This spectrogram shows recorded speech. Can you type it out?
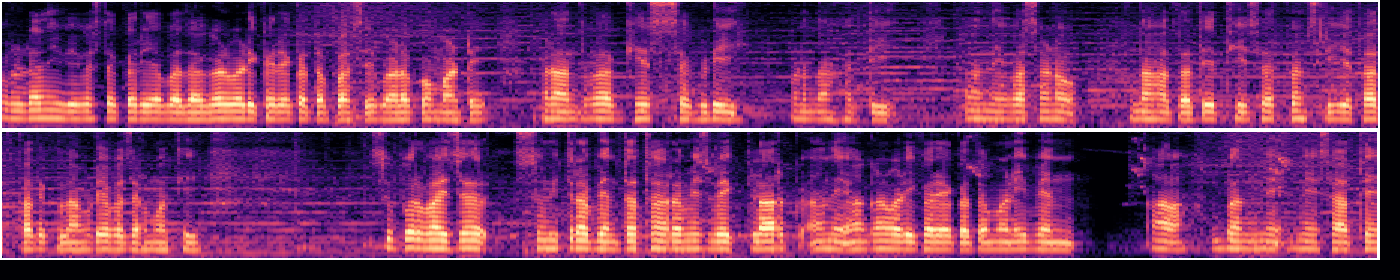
ઓરડાની વ્યવસ્થા કર્યા બાદ આંગણવાડી કાર્યકર્તા પાસે બાળકો માટે રાંધવા ગેસ સગડી પણ ન હતી અને વાસણો ન હતા. તેથી સરપંચશ્રીએ તાત્કાલિક લાંબડિયા બજારમાંથી સુપરવાઇઝર સુમિત્રાબેન તથા રમેશભાઈ ક્લાર્ક અને આંગણવાડી કાર્યકર્તા મણિબેન આ બંનેને સાથે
